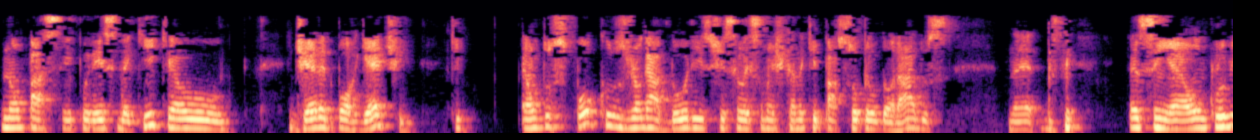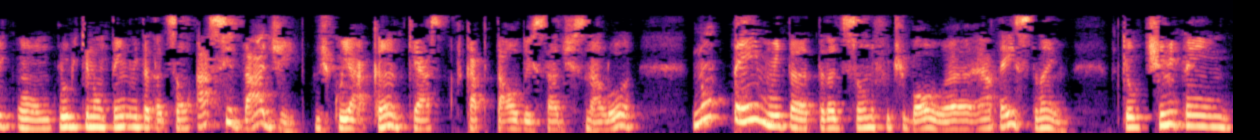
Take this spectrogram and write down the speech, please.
não passei por esse daqui, que é o Jared Borghetti, que é um dos poucos jogadores de seleção mexicana que passou pelo Dourados, né? Assim, é um clube, um clube que não tem muita tradição. A cidade de Cuiacán, que é a capital do estado de Sinaloa, não tem muita tradição no futebol. É, é até estranho. Porque o time tem,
